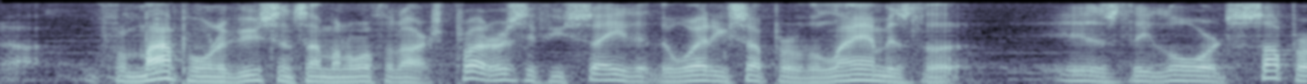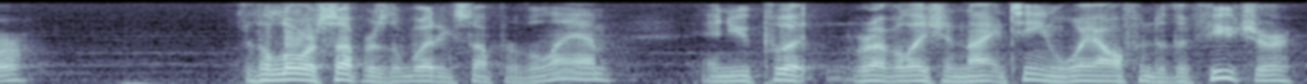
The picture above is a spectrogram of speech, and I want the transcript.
from my point of view, since I'm an Orthodox preterist, if you say that the wedding supper of the Lamb is the is the Lord's Supper, the Lord's Supper is the wedding supper of the Lamb, and you put Revelation 19 way off into the future,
